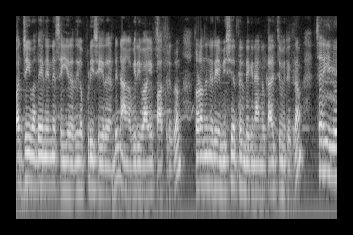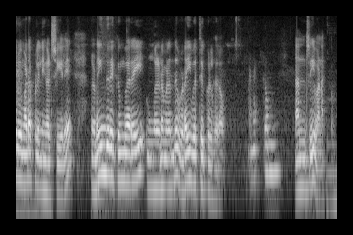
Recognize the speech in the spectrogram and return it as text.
பஜ்ஜி வந்து என்னென்ன செய்கிறது எப்படி செய்கிறதுன்ட்டு நாங்கள் விரிவாக பார்த்துருக்கிறோம். தொடர்ந்து நிறைய விஷயத்தை இன்றைக்கு நாங்கள் காய்ச்சும் இருக்கிறோம். சரி இன்னொரு மடப்பள்ளி நிகழ்ச்சியிலே இணைந்திருக்கும் வரை உங்களிடமிருந்து விடைபெற்றுக் கொள்கிறோம். வணக்கம். நன்றி வணக்கம்.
